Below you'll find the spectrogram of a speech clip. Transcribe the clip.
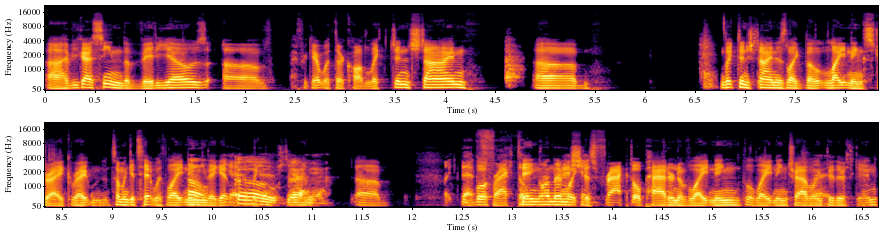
Uh, have you guys seen the videos of I forget what they're called Liechtenstein? Um, Liechtenstein is like the lightning strike, right? When someone gets hit with lightning, Oh, they get yeah. the Oh, Liechtenstein uh, Like that look fractal thing on them, like this fractal pattern of lightning, the lightning traveling Right. through their skin. And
